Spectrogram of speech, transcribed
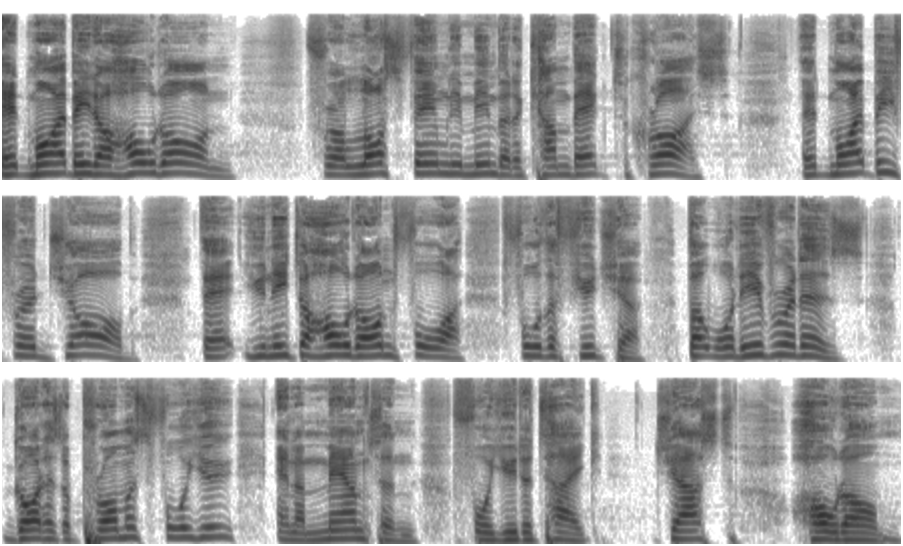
it might be to hold on for a lost family member to come back to Christ. It might be for a job that you need to hold on for for the future. But whatever it is, God has a promise for you and a mountain for you to take. Just hold on.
